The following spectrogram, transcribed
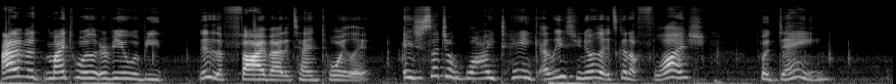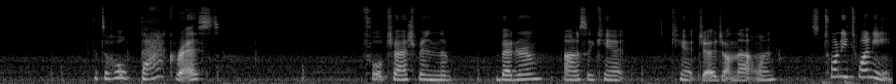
I have a, my toilet review would be, this is a 5 out of 10 toilet. It's just such a wide tank. At least you know that it's going to flush. But dang. It's a whole backrest. Full trash bin in the bedroom. Honestly, can't can't judge on that one. It's 2020.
